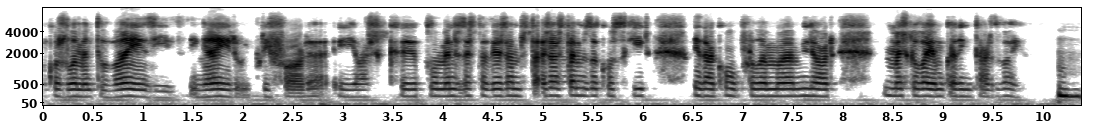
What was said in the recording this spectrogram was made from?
o congelamento de bens e de dinheiro e por aí fora, e eu acho que pelo menos desta vez já, já estamos a conseguir lidar com o problema melhor, mas que veio um bocadinho tarde, veio. Uhum.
